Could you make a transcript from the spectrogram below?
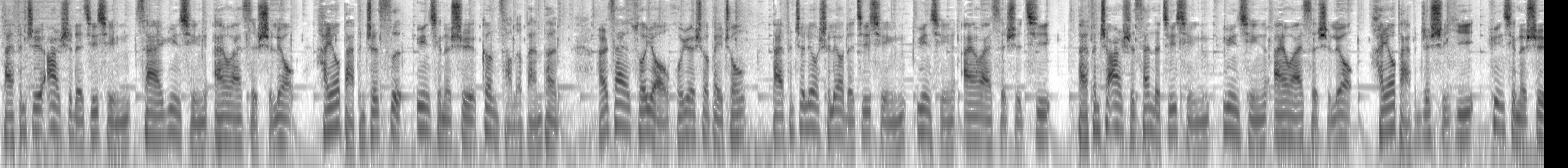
百分之二十的机型在运行 ios 十六还有百分之四运行的是更早的版本。而在所有活跃设备中百分之六十六的机型运行 ios 十七百分之二十三的机型运行 ios 十六还有百分之十一运行的是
